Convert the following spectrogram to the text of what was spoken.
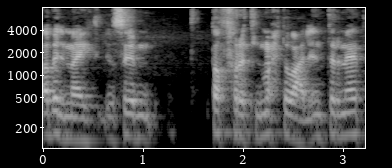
قبل ما يصير طفرة المحتوى على الإنترنت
